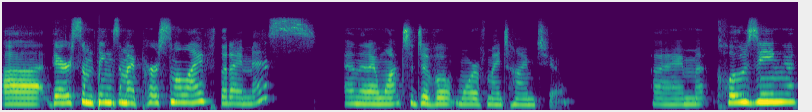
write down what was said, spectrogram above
Uh, there are some things in my personal life that I miss and that I want to devote more of my time to. I'm closing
